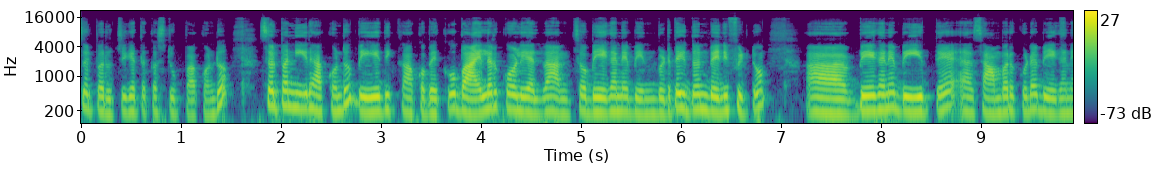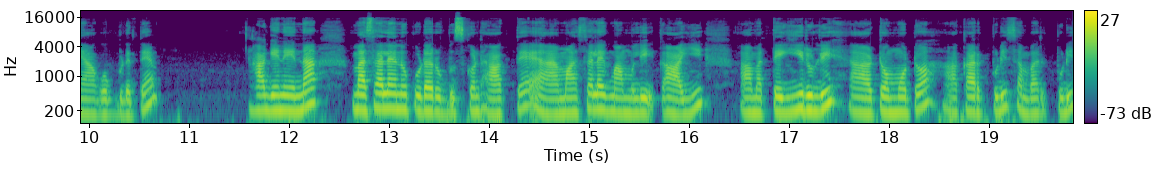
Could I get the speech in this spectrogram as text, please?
ಸ್ವಲ್ಪ ರುಚಿಗೆ ತಕ್ಕಷ್ಟು ಉಪ್ಪು ಹಾಕ್ಕೊಂಡು ಸ್ವಲ್ಪ ನೀರು ಹಾಕ್ಕೊಂಡು ಬೇದಿಕ್ಕೆ ಹಾಕೋಬೇಕು. ಬಾಯ್ಲರ್ ಕೋಳಿ ಅಲ್ವಾ? ಸೊ ಬೇಗನೆ ಬೆಂದ್ಬಿಡುತ್ತೆ. ಇದೊಂದು ಬೆನಿಫಿಟ್ಟು ಬೇಗನೆ ಬೇಯುತ್ತೆ. ಸಾಂಬಾರು ಕೂಡ ಬೇಗನೆ ಆಗೋಗ್ಬಿಡುತ್ತೆ. ಹಾಗೆಯೇ ಇನ್ನು ಮಸಾಲೆನೂ ಕೂಡ ರುಬ್ಬಿಸ್ಕೊಂಡು ಹಾಕಿದೆ ಮಸಾಲೆಗೆ ಮಾಮೂಲಿ ಕಾಯಿ ಮತ್ತು ಈರುಳ್ಳಿ ಟೊಮೊಟೊ ಖಾರದ ಪುಡಿ, ಸಾಂಬಾರ್ ಪುಡಿ,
